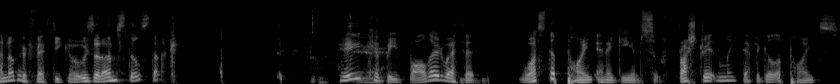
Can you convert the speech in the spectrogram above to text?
Another 50 goes and I'm still stuck. Oh Who dear. can be bothered with it? What's the point in a game so frustratingly difficult at points?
